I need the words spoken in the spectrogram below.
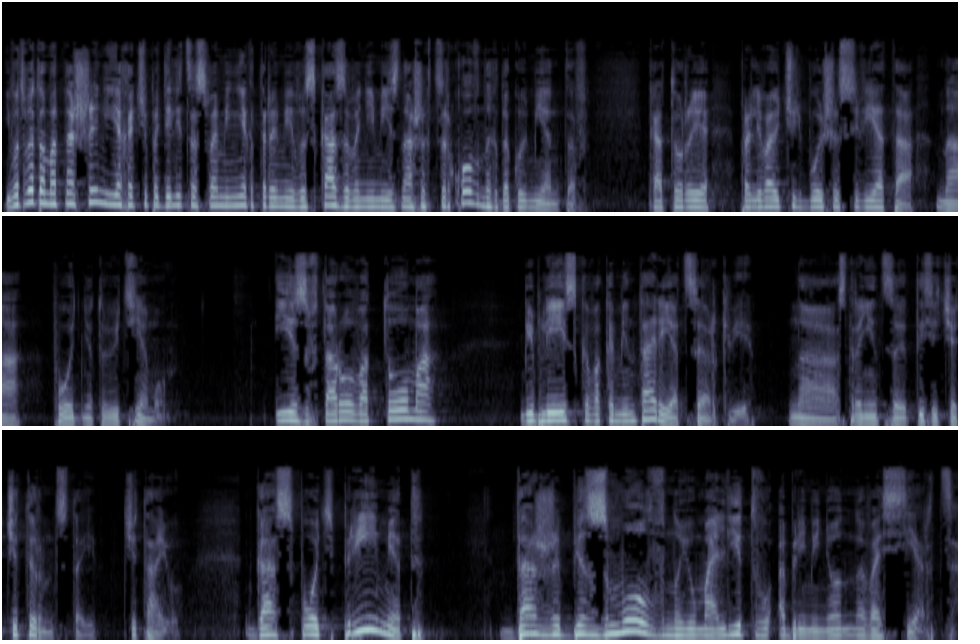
И вот в этом отношении я хочу поделиться с вами некоторыми высказываниями из наших церковных документов, которые проливают чуть больше света на поднятую тему. Из второго тома библейского комментария церкви на странице 1014 читаю. Господь примет даже безмолвную молитву обремененного сердца.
